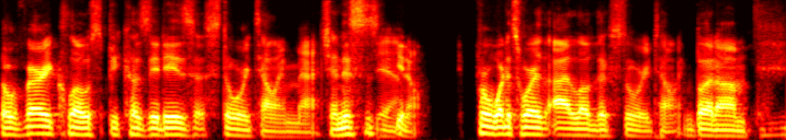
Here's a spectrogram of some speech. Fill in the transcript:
So very close because it is a storytelling match, and this is yeah. you know for what it's worth, I love the storytelling. But um, mm-hmm.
